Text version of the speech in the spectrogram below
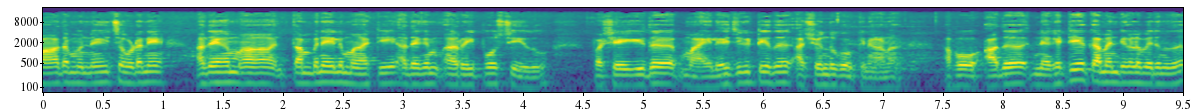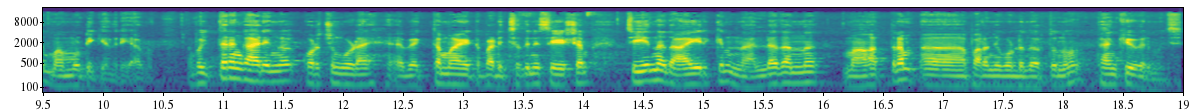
വാദം ഉന്നയിച്ച ഉടനെ അദ്ദേഹം കമ്പനിയിൽ മാറ്റി അദ്ദേഹം റീപോസ്റ്റ് ചെയ്തു. പക്ഷേ ഇത് മൈലേജ് കിട്ടിയത് അശ്വന്ത് ഗോക്കിനാണ് അപ്പോൾ അത് നെഗറ്റീവ് കമന്റുകൾ വരുന്നത് മമ്മൂട്ടിക്കെതിരെയാണ്. അപ്പോൾ ഇത്തരം കാര്യങ്ങൾ കുറച്ചും കൂടെ വ്യക്തമായിട്ട് പഠിച്ചതിന് ശേഷം ചെയ്യുന്നതായിരിക്കും നല്ലതെന്ന് മാത്രം പറഞ്ഞുകൊണ്ട് നിർത്തുന്നു. താങ്ക് വെരി മച്ച്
